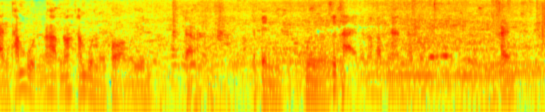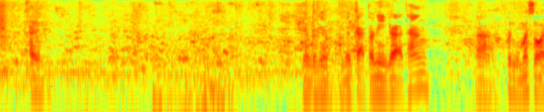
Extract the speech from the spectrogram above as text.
ารทำบุญนะครับเนาะทำบุญในพอมืออื่นกะจะเป็นมือสุดท้ายแล้วนะครับงานครับใครใครเนี่ยเป็นยังบรรยากาศตอนนี้ก็ทั้ง อ่าเพิ่นก็มาซอย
